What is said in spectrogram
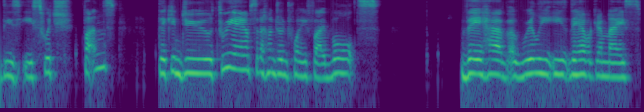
these e-switch buttons. They can do three amps at 125 volts. They have a really, e they have like a nice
